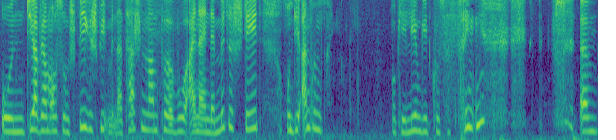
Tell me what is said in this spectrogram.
Und ja, wir haben auch so ein Spiel gespielt mit einer Taschenlampe, wo einer in der Mitte steht und die anderen. Okay, Liam geht kurz was trinken. ähm,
